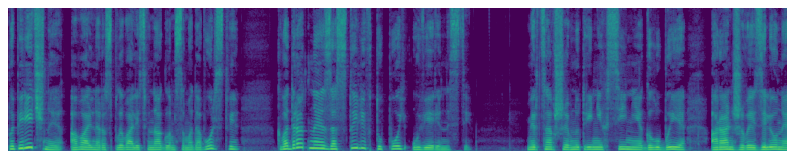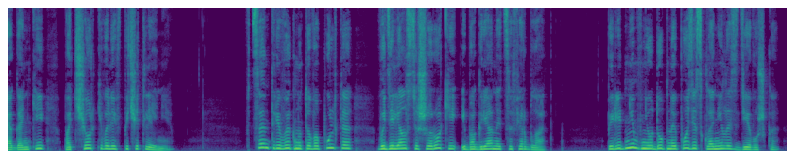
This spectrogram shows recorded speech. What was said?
поперечные овально расплывались в наглом самодовольстве, квадратные застыли в тупой уверенности. Мерцавшие внутри них синие, голубые, оранжевые, зеленые огоньки подчеркивали впечатление. В центре выгнутого пульта выделялся широкий и багряный циферблат. Перед ним в неудобной позе склонилась девушка —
